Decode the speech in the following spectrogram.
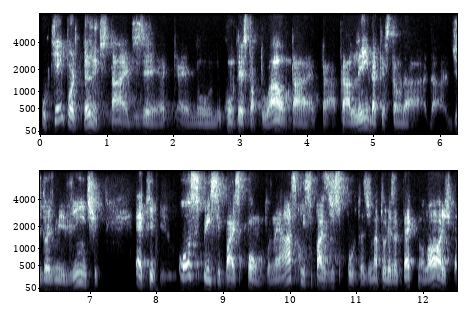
o que é importante, tá, é dizer é, no, no, contexto atual, tá, para além da questão da, da, de 2020, é que os principais pontos, né, as principais disputas de natureza tecnológica,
